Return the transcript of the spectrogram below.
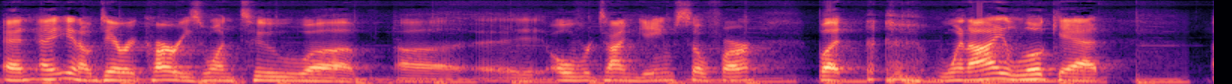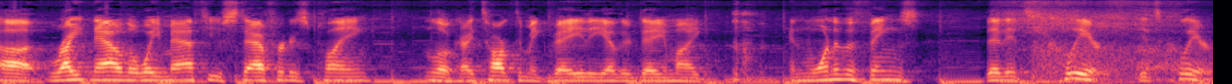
and uh, you know Derek Carr, he's won two uh, uh, overtime games so far. But when I look at uh, right now the way Matthew Stafford is playing, look, I talked to McVay the other day, Mike, and one of the things that it's clear, it's clear.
